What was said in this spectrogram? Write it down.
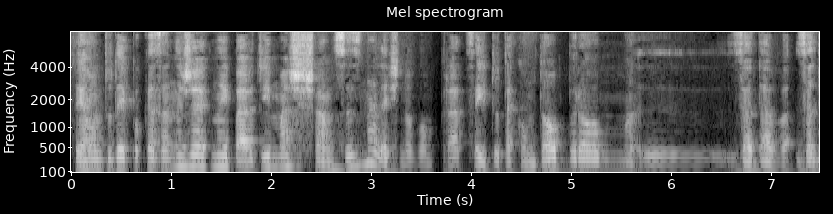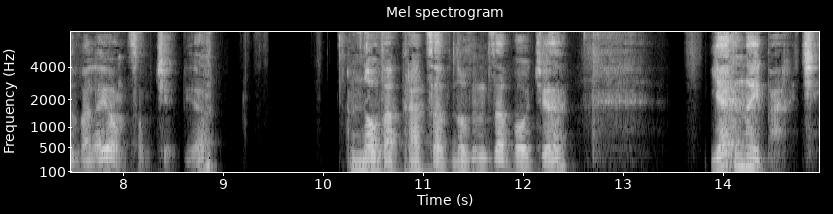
to ja mam tutaj pokazane, że jak najbardziej masz szansę znaleźć nową pracę i to taką dobrą, yy, zadawa- zadowalającą ciebie. Nowa praca w nowym zawodzie. Jak najbardziej.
